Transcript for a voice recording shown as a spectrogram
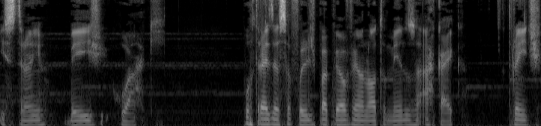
estranho, beige, Wark. Por trás dessa folha de papel vem a nota menos arcaica. Trent,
